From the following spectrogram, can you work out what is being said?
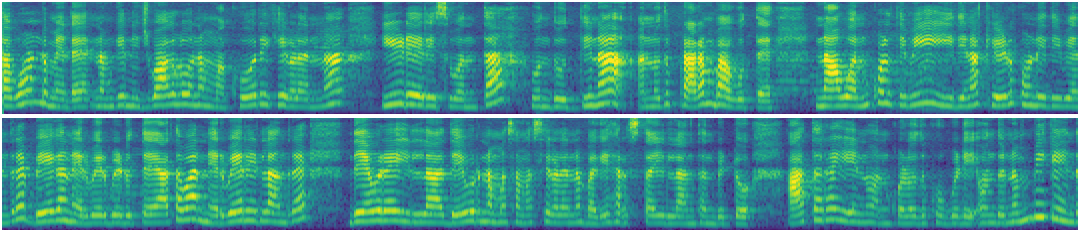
ತಗೊಂಡ ಮೇಲೆ ನಮಗೆ ನಿಜವಾಗಲೂ ನಮ್ಮ ಕೋರಿಕೆಗಳನ್ನು ಈಡೇರಿಸುವಂಥ ಒಂದು ದಿನ ಅನ್ನೋದು ಪ್ರಾರಂಭ ಆಗುತ್ತೆ. ನಾವು ಅಂದ್ಕೊಳ್ತೀವಿ ಈ ದಿನ ಕೇಳ್ಕೊಂಡಿದ್ದೀವಿ ಅಂದರೆ ಬೇಗ ನೆರವೇರಿಬಿಡುತ್ತೆ ಅಥವಾ ನೆರವೇರಿಲ್ಲ ಅಂದರೆ ದೇವರೇ ಇಲ್ಲ, ದೇವರು ನಮ್ಮ ಸಮಸ್ಯೆಗಳನ್ನು ಬಗೆಹರಿಸ್ತಾ ಇಲ್ಲ ಅಂತಂದ್ಬಿಟ್ಟು. ಆ ಥರ ಏನು ಅಂದ್ಕೊಳ್ಳೋದಕ್ಕೆ ಹೋಗ್ಬಿಡಿ. ಒಂದು ನಂಬಿಕೆಯಿಂದ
